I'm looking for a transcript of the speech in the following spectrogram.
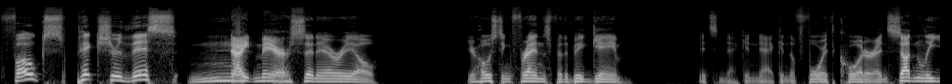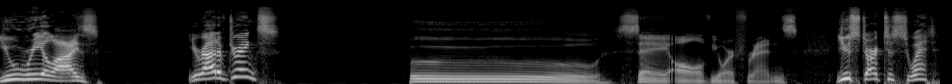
Folks, picture this nightmare scenario. You're hosting friends for the big game. It's neck and neck in the fourth quarter, and suddenly you realize you're out of drinks. Boo, say all of your friends. You start to sweat.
